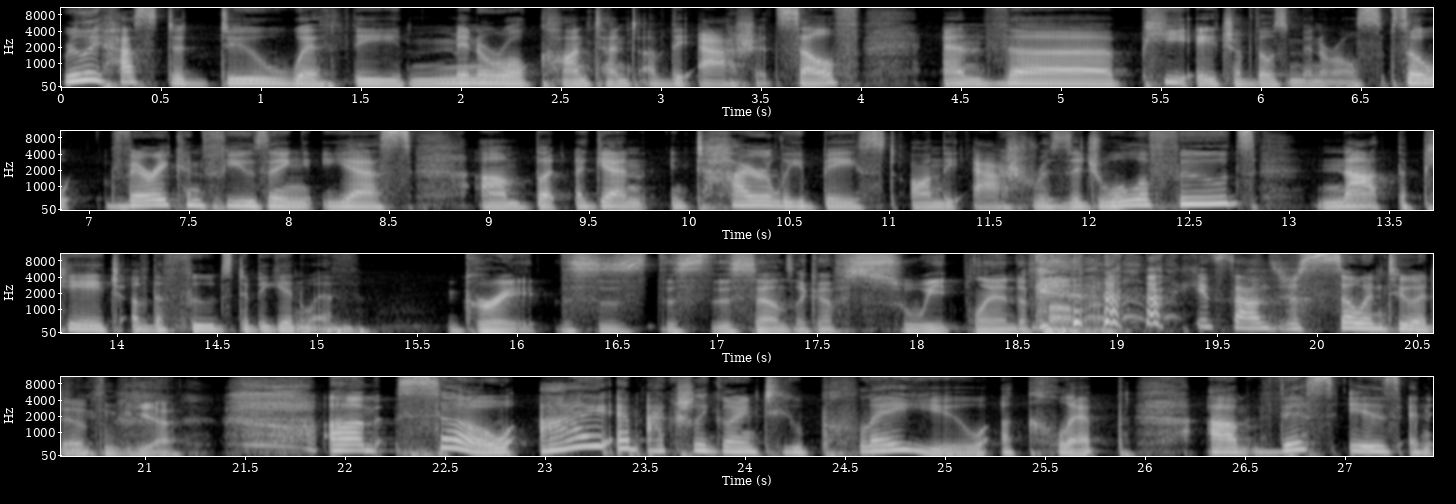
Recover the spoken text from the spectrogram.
really has to do with the mineral content of the ash itself and the pH of those minerals. So very confusing, yes, um, but again, entirely based on the ash residual of foods, not the pH of the foods to begin with great. This is this this sounds like a sweet plan to follow. it sounds just so intuitive. yeah. Um, so I am actually going to play you a clip. Um, this is an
